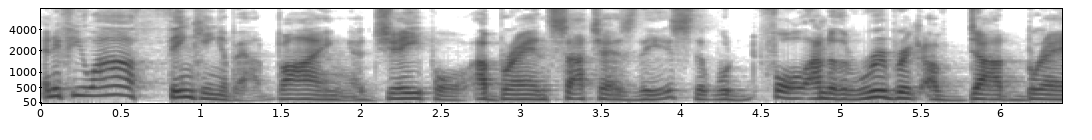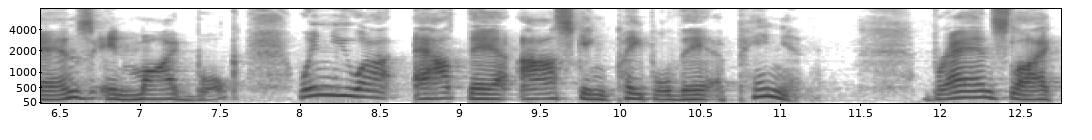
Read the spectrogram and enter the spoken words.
And if you are thinking about buying a Jeep or a brand such as this that would fall under the rubric of dud brands in my book, when you are out there asking people their opinion, brands like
